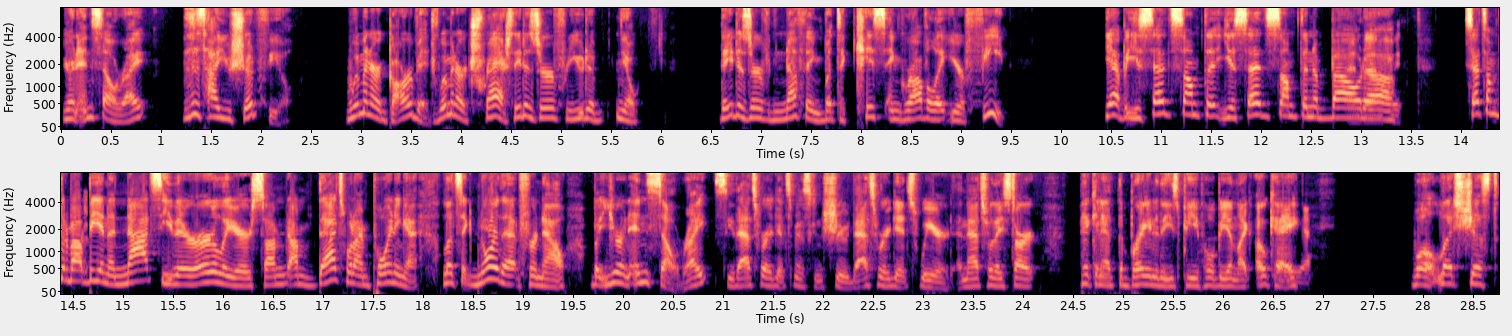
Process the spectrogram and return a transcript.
You're an incel, right? This is how you should feel. Women are garbage. Women are trash. They deserve for you to, you know, they deserve nothing but to kiss and grovel at your feet. Yeah, but you said something. You said something about uh, they- said something about being a Nazi there earlier. So I'm, I'm that's what I'm pointing at. Let's ignore that for now. But you're an incel, right? See, that's where it gets misconstrued. That's where it gets weird, and that's where they start picking at the brain of these people, being like, okay, yeah. well, let's just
